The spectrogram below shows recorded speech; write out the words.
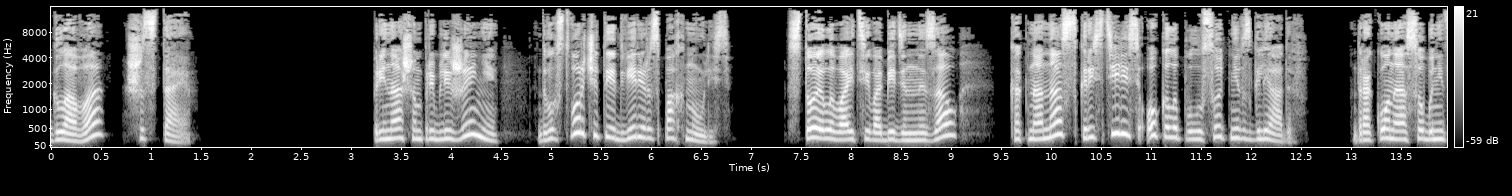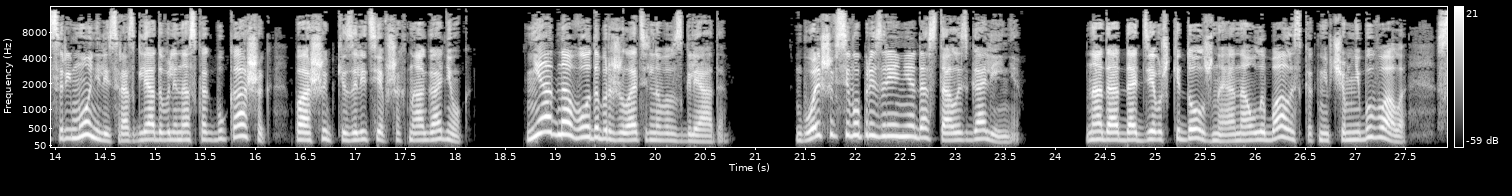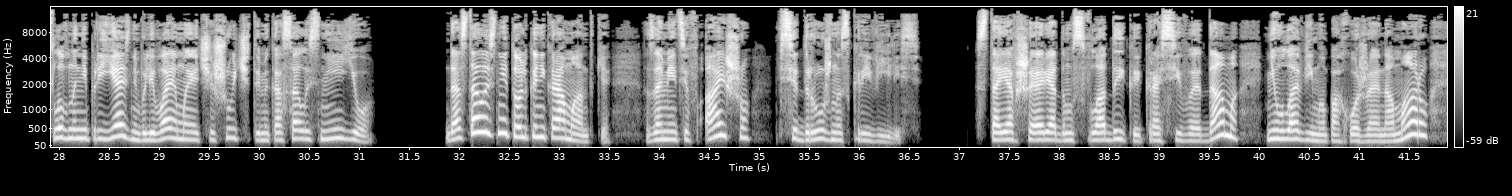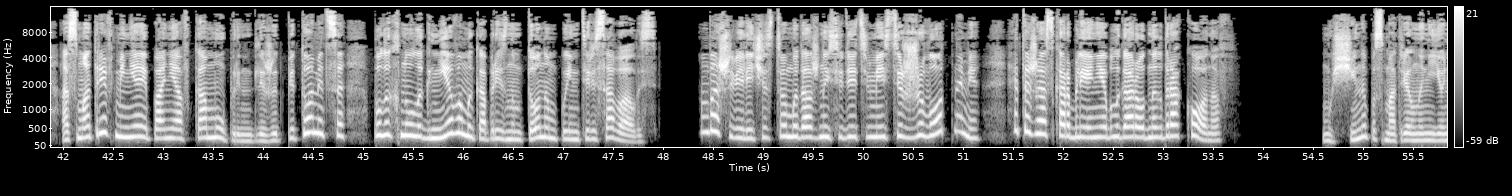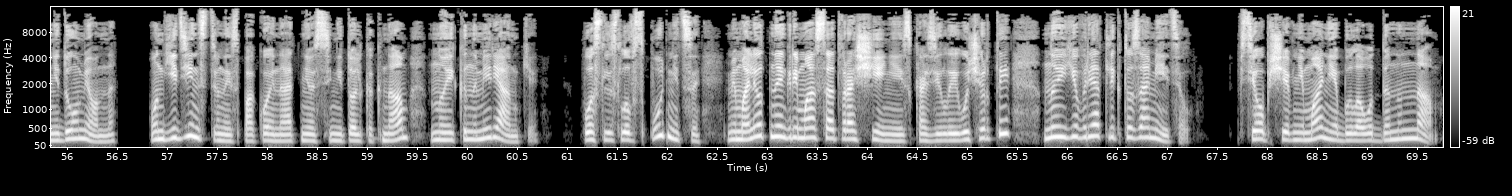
Глава шестая. При нашем приближении двухстворчатые двери распахнулись. Стоило войти в обеденный зал, как на нас скрестились около полусотни взглядов. Драконы особо не церемонились, разглядывали нас как букашек, по ошибке залетевших на огонек. Ни одного доброжелательного взгляда. Больше всего презрения досталось Галине. Надо отдать девушке должное, она улыбалась, как ни в чем не бывало, словно неприязнь, выливаемая чешуйчатыми, касалась не ее. Досталось не только некромантке. Заметив Айшу, все дружно скривились. Стоявшая рядом с владыкой красивая дама, неуловимо похожая на Мару, осмотрев меня и поняв, кому принадлежит питомица, полыхнула гневом и капризным тоном поинтересовалась. «Ваше Величество, мы должны сидеть вместе с животными? Это же оскорбление благородных драконов!» Мужчина посмотрел на нее недоуменно. Он единственный спокойно отнесся не только к нам, но и к иномерянке. После слов спутницы мимолетная гримаса отвращения исказила его черты, но ее вряд ли кто заметил. Всеобщее внимание было отдано нам.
